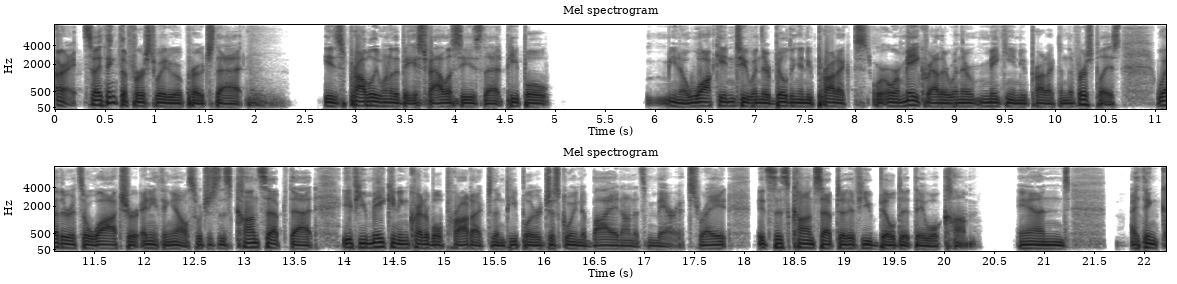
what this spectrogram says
all right. So I think the first way to approach that is probably one of the biggest fallacies that people you know walk into when they're building a new product or, or make rather when they're making a new product in the first place whether it's a watch or anything else which is this concept that if you make an incredible product then people are just going to buy it on its merits right it's this concept of if you build it they will come and I think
